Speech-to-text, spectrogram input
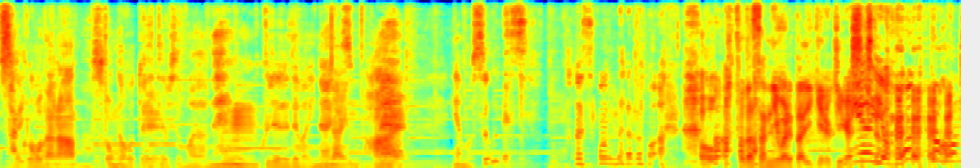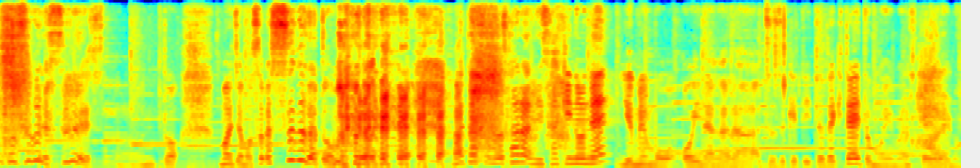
最高だなすごい。まあとそんな思ってことやってる人まだね、うん。ウクレレではいないですもんね。はい。いやもうすぐですよ。そんなのは。お戸田さんに言われたらいける気がしてきた。いやいや本当本当すぐです。すぐです。本当。まあじゃあもうそれはすぐだと思うので またそのさらに先のね夢も追いながら続けていただきたいと思いますけれども、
